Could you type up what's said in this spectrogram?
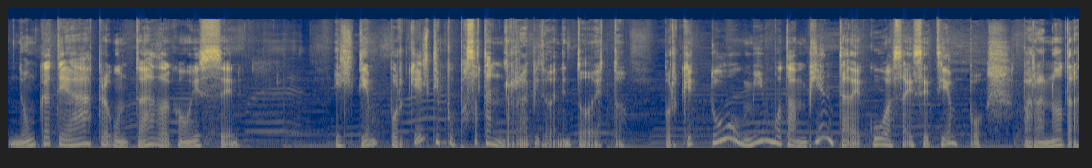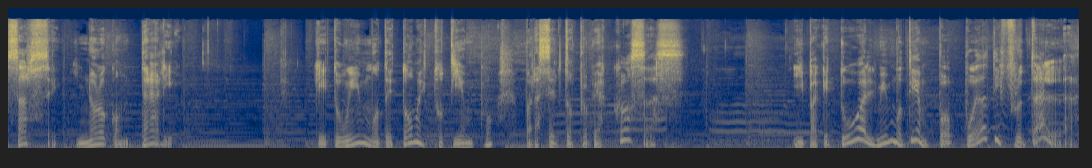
nunca te has preguntado, como dicen, el tiempo, ¿por qué el tiempo pasa tan rápido en, todo esto? ¿Por qué tú mismo también te adecuas a ese tiempo para no atrasarse y no lo contrario? Que tú mismo te tomes tu tiempo para hacer tus propias cosas. Y para que tú al mismo tiempo puedas disfrutarla.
